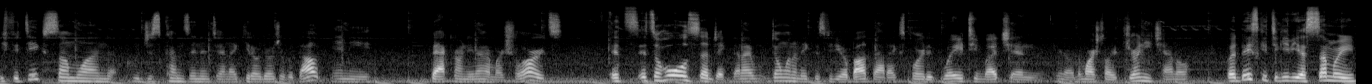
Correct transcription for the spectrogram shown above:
if you take someone who just comes in into an Aikido dojo without any background in other martial arts, it's it's a whole subject, and I don't want to make this video about that. I explored it way too much in you know the martial arts journey channel. But basically, to give you a summary,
